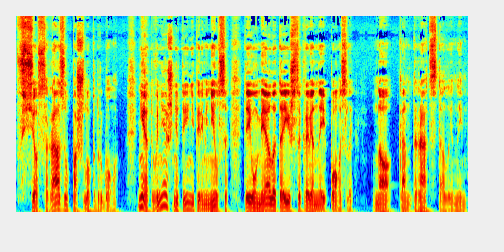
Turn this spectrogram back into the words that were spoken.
Все сразу пошло по-другому. Нет, внешне ты не переменился, ты умело таишь сокровенные помыслы, но Кондрат стал иным.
